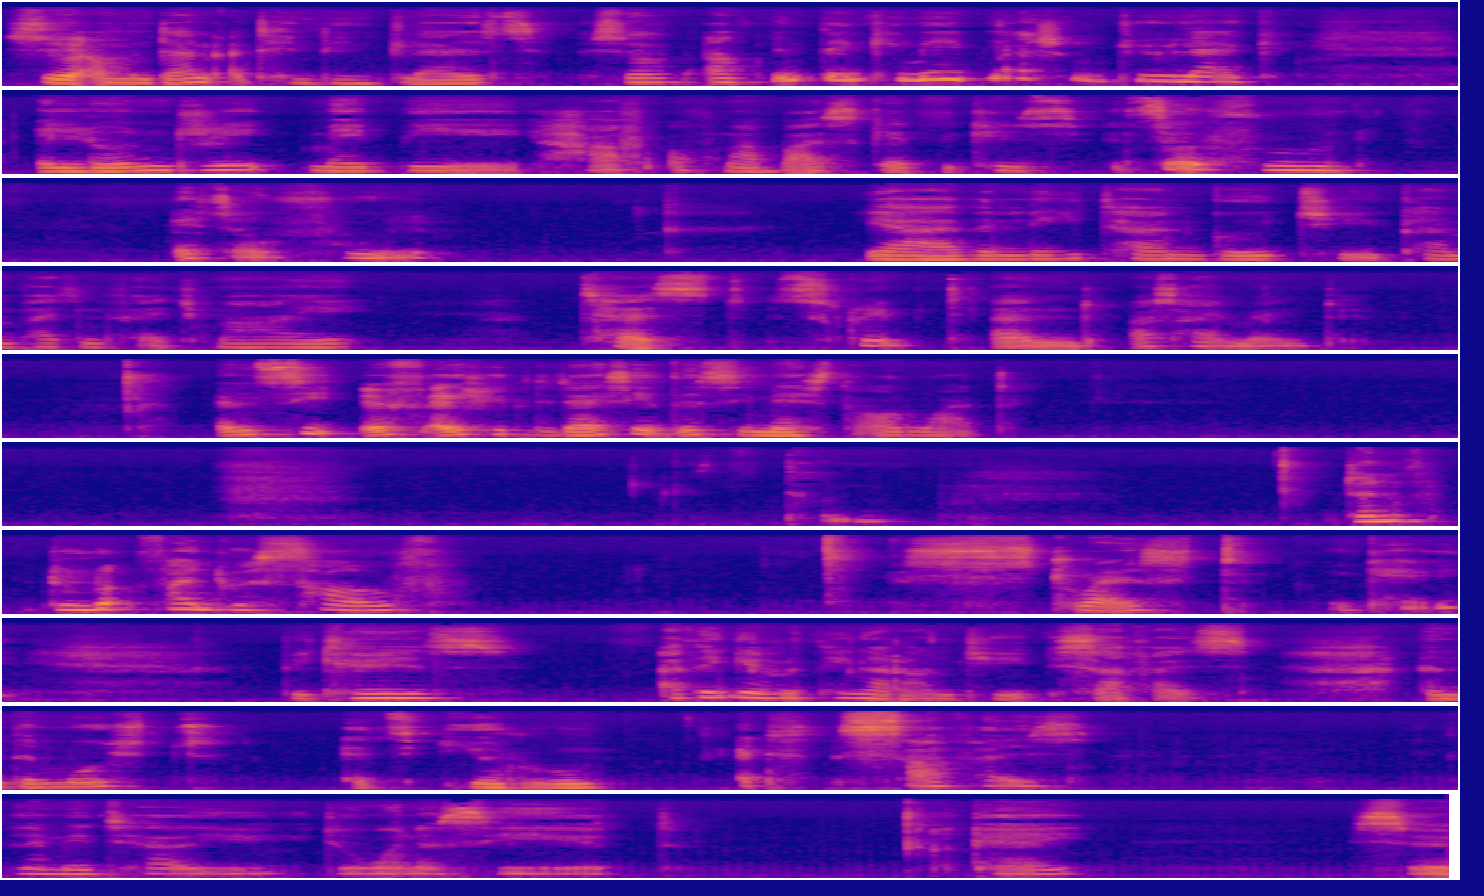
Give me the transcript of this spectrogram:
So I'm done attending class. So I've been thinking maybe I should do like a laundry, maybe half of my basket because it's so full. It's so full yeah then later and go to campus and fetch my test script and assignment and see if actually did i say this semester or what don't don't do not find yourself stressed okay because i think everything around you suffers and the most it's your room it suffers. Let me tell you, you don't want to see it. Okay? So,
